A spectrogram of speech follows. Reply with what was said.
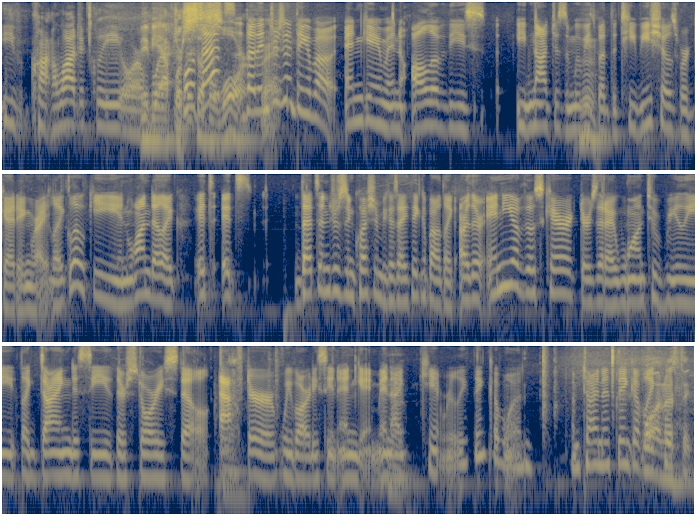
even chronologically or Maybe where- after well, Civil that's War. the interesting thing about Endgame and all of these, e- not just the movies, Hmm. but the TV shows we're getting, right? Like Loki and Wanda. Like it's it's that's an interesting question because I think about like, are there any of those characters that I want to really like dying to see their story still after we've already seen Endgame? And I can't really think of one. I'm trying to think of like think-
